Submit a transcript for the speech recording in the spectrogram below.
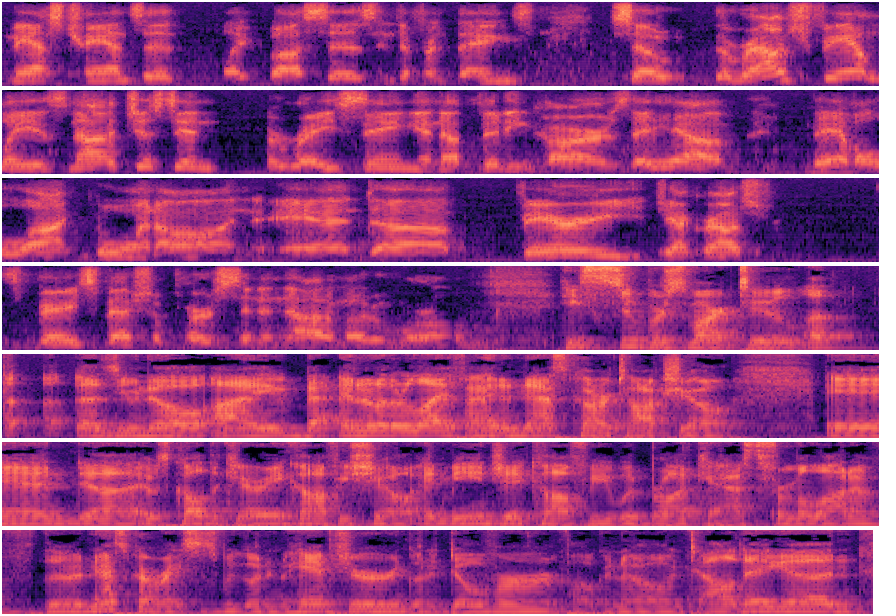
mass transit like buses and different things. So the Roush family is not just in racing and upfitting cars. They have they have a lot going on, and uh, very Jack Roush is a very special person in the automotive world. He's super smart too. Uh, uh, as you know, I in another life I had a NASCAR talk show, and uh, it was called the Carrying Coffee Show. And me and Jay Coffee would broadcast from a lot of the NASCAR races. We go to New Hampshire and go to Dover and Pocono and Talladega and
